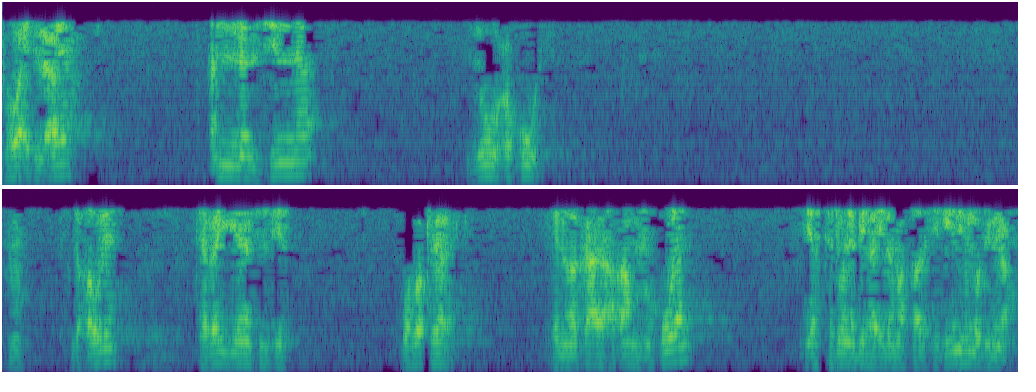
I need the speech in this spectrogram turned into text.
فوائد الآية أن الجن ذو عقول. لقوله تبينت الجن. وهو كذلك. فإن الله تعالى أعطاهم عقولا يهتدون بها إلى مصالح دينهم ودنياهم.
